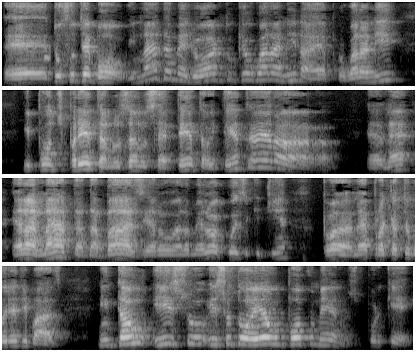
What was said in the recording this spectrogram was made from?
é, do futebol. E nada melhor do que o Guarani na época. O Guarani e Ponte Preta, nos anos 70, 80, era, é, né, era a nata da base, era, era a melhor coisa que tinha para né, a categoria de base. Então, isso, isso doeu um pouco menos. Por quê?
